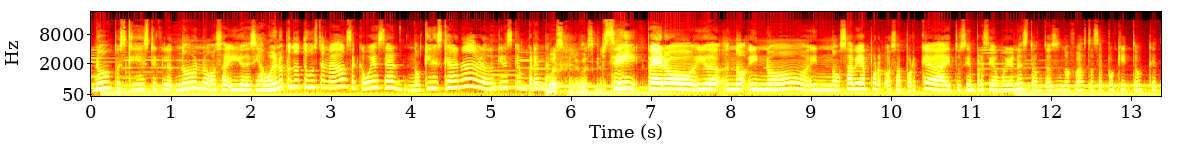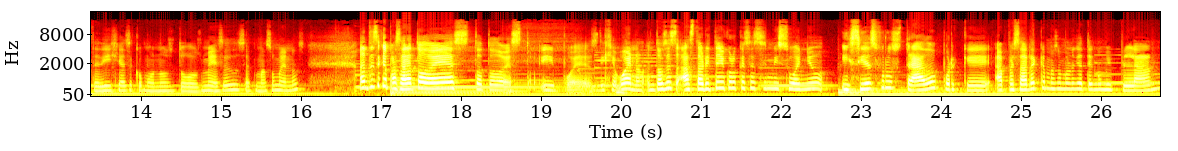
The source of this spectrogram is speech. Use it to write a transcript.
No, pues que esto y que lo... No, no, o sea, y yo decía, bueno, pues no te gusta nada, o sea, ¿qué voy a hacer? No quieres que haga nada, ¿verdad? No quieres que emprenda. Búscale, búscale. Sí, pero yo no, y no, y no sabía por, o sea, por qué, ¿verdad? Y tú siempre has sido muy honesto, entonces no fue hasta hace poquito que te dije, hace como unos dos meses, o sea, más o menos antes de que pasara todo esto, todo esto. Y pues dije, bueno, entonces hasta ahorita yo creo que ese es mi sueño. Y sí es frustrado porque a pesar de que más o menos ya tengo mi plan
